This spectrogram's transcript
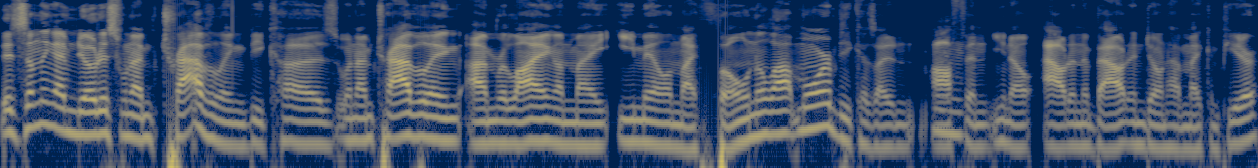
there's something I've noticed when I'm traveling because when I'm traveling, I'm relying on my email and my phone a lot more because I'm mm-hmm. often, you know, out and about and don't have my computer.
